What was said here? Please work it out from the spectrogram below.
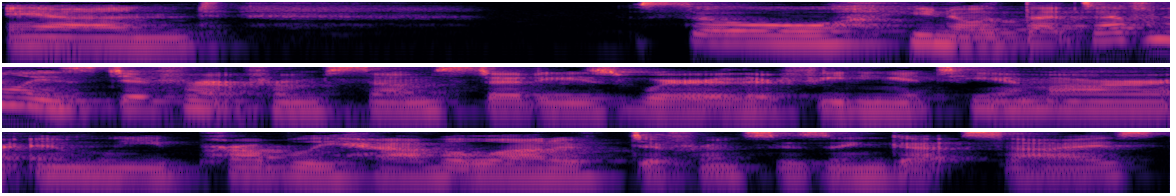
and so, you know, that definitely is different from some studies where they're feeding a TMR and we probably have a lot of differences in gut size.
